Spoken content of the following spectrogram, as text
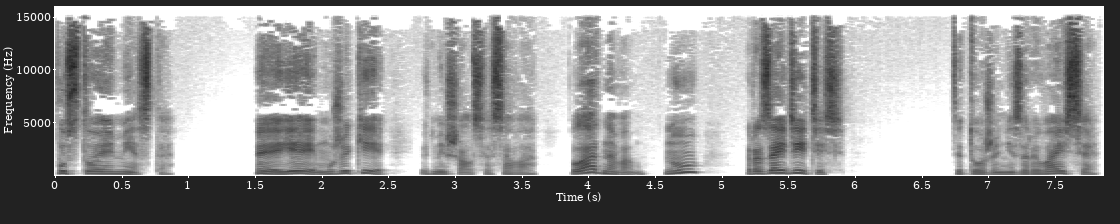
Пустое место». «Эй, эй, мужики!» — вмешался сова. «Ладно вам, ну, разойдитесь». «Ты тоже не зарывайся»,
